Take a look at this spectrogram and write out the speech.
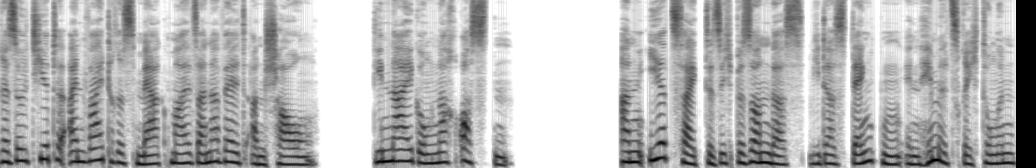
resultierte ein weiteres Merkmal seiner Weltanschauung, die Neigung nach Osten. An ihr zeigte sich besonders, wie das Denken in Himmelsrichtungen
